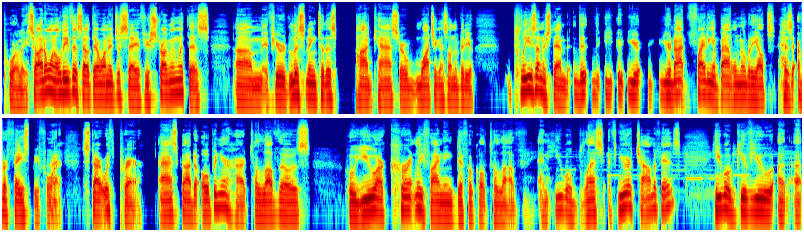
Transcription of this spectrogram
poorly. So I don't want to leave this out there. I want to just say if you're struggling with this, um, if you're listening to this podcast or watching us on the video, please understand that you're you're not fighting a battle nobody else has ever faced before. Right. Start with prayer. Ask God to open your heart to love those who you are currently finding difficult to love, and He will bless. If you're a child of His, He will give you a, a-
